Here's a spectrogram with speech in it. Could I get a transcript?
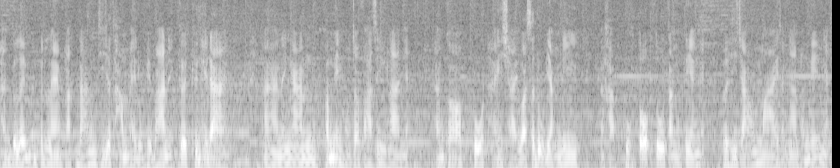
ท่านก็เลยเหมือนเป็นแรงผลักดันที่จะทำให้โรงพยาบาลเนี่ยเกิดขึ้นให้ได้ ในงานพระเมรุของเจ้าฟ้าสิริราชเนี่ยท่านก็โปรดให้ใช้วัสดุอย่างดีนะครับพวกโต๊ะตู้ต่างเตียงเนี่ยเพื่อที่จะเอาไม้จากงานพระเมรุเนี่ย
